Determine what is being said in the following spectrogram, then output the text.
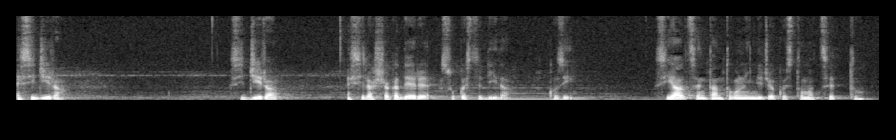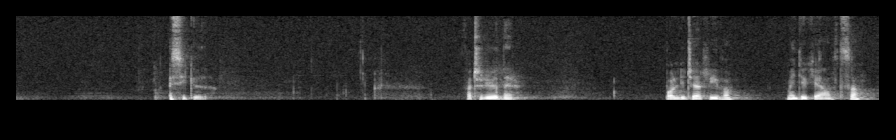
e si gira. Si gira e si lascia cadere su queste dita così si alza intanto con l'indice questo mazzetto e si chiude. Faccio rivedere. Pollice arriva medio che alza.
